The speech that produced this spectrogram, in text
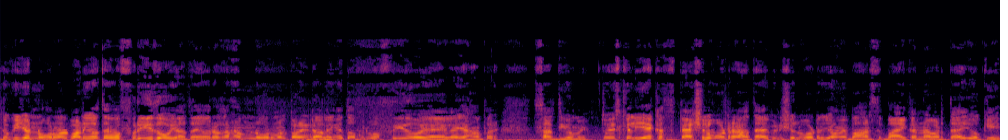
क्योंकि जो नॉर्मल पानी होता है वो फ्रीज हो जाता है, और अगर हम नॉर्मल पानी डालेंगे तो फिर वो फ्रीज हो जाएगा यहाँ पर सर्दियों में। तो इसके लिए एक स्पेशल वाटर आता है विंडशील्ड वाटर जो हमें बाहर से बाय करना पड़ता है, जो कि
